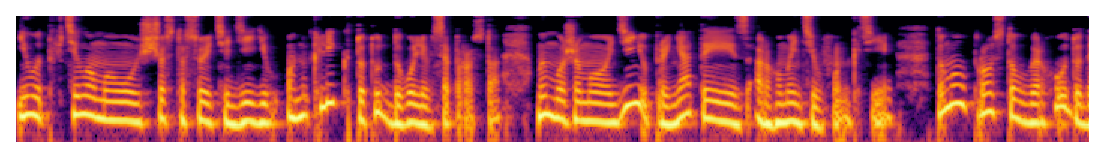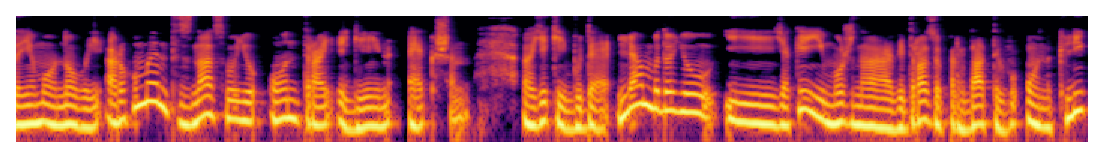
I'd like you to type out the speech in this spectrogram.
І от в цілому, що стосується дії в onClick, то тут доволі все просто. Ми можемо дію прийняти з аргументів функції. Тому просто вверху додаємо новий аргумент з назвою onTryAgainAction, е, який буде лямбдою і який можна відразу передати в onClick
